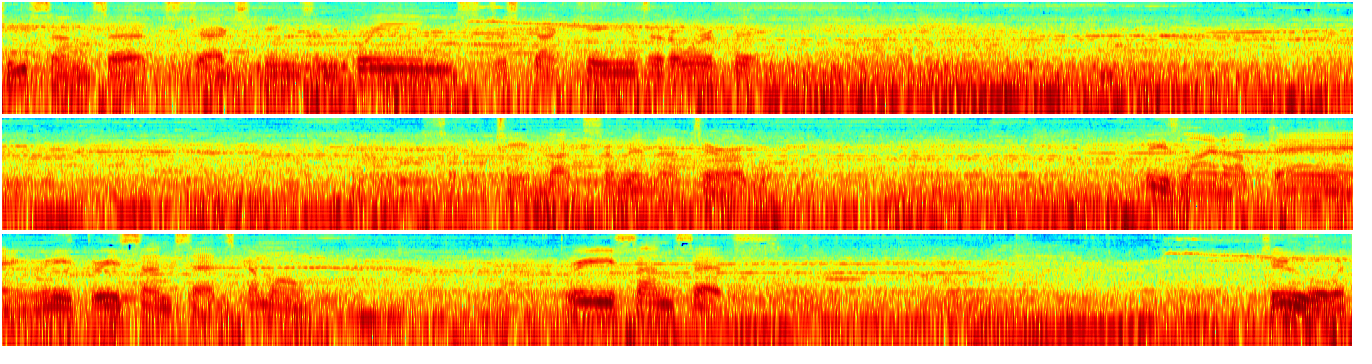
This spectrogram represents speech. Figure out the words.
Two sunsets, jacks, kings, and queens. Just got kings that are worth it. Seventeen bucks from it, not terrible. Please line up. Dang, we need three sunsets. Come on. Three sunsets. Two with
